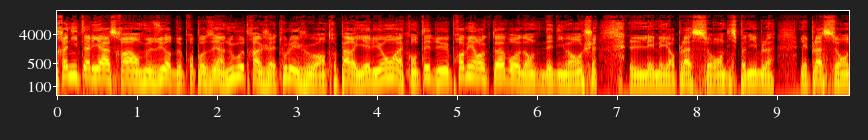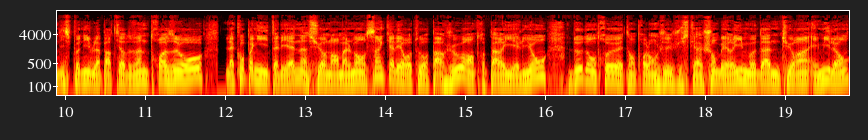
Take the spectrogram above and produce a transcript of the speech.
Trenitalia sera en mesure de proposer un nouveau trajet tous les jours entre Paris et Lyon à compter du 1er octobre, donc dès dimanche. Les meilleures places seront disponibles. Les places seront disponibles à partir de 23 euros. La compagnie italienne assure normalement 5 allers-retours par jour entre Paris et Lyon, deux d'entre eux étant prolongés jusqu'à Chambéry, Modane, Turin et Milan.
